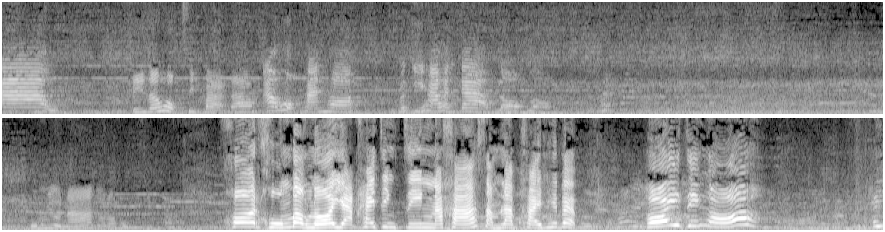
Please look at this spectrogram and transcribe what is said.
59 ตีละหกสิบบาทเอา เอา 6,000 พอ เมื่อกี้5,900ลองลองคุ้มอยู่นะตัวละหกสิบบาทโคตรคุ้มบอกเลยอยากให้จริง ๆนะคะสำหรับใครที่แบบ เฮ้ย จริงเหรอเฮ้ย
